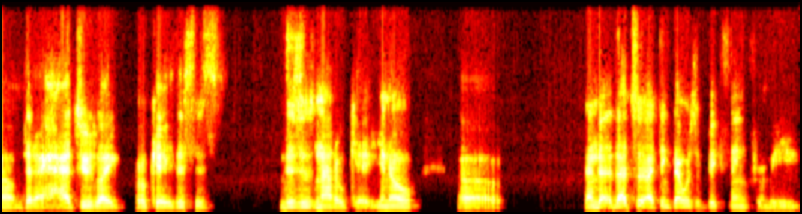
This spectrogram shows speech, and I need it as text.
Um, that i had to like okay this is this is not okay you know uh, and that, that's a, I think that was a big thing for me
